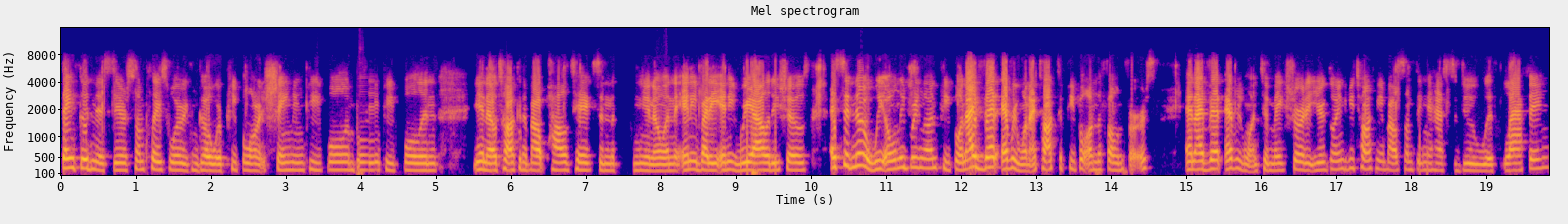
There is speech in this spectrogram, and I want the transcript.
thank goodness there's some place where we can go where people aren't shaming people and bullying people and you know talking about politics and you know and anybody any reality shows. I said no we only bring on people and i vet everyone. I talk to people on the phone first and i vet everyone to make sure that you're going to be talking about something that has to do with laughing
